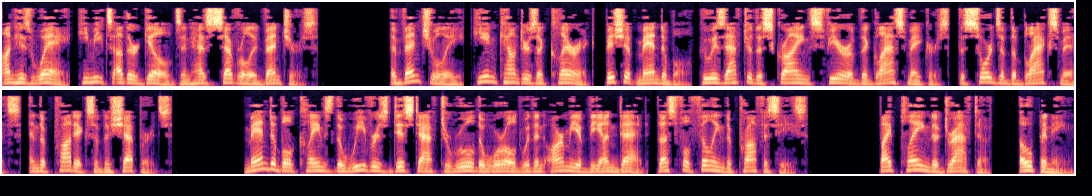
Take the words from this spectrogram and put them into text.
On his way, he meets other guilds and has several adventures. Eventually, he encounters a cleric, Bishop Mandible, who is after the scrying sphere of the glassmakers, the swords of the blacksmiths, and the products of the shepherds. Mandible claims the Weaver's distaff to rule the world with an army of the undead, thus fulfilling the prophecies. By playing the draft of opening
